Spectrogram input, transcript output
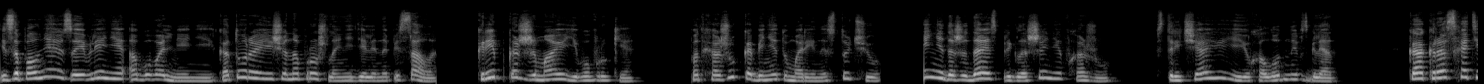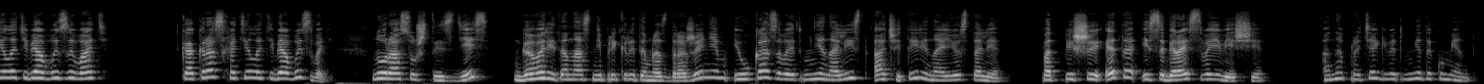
и заполняю заявление об увольнении, которое еще на прошлой неделе написала. Крепко сжимаю его в руке. Подхожу к кабинету Марины, стучу и, не дожидаясь приглашения, вхожу. Встречаю ее холодный взгляд. «Как раз хотела тебя вызывать!» «Как раз хотела тебя вызвать. Ну, раз уж ты здесь...» Говорит она с неприкрытым раздражением и указывает мне на лист А4 на ее столе. «Подпиши это и собирай свои вещи». Она протягивает мне документ.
